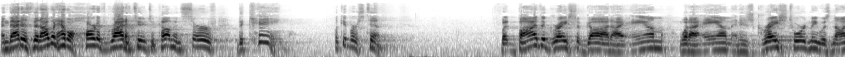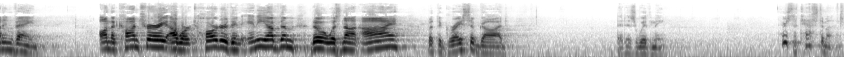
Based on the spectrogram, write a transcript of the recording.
And that is that I would have a heart of gratitude to come and serve the King. Look at verse 10. But by the grace of God, I am what I am, and his grace toward me was not in vain. On the contrary, I worked harder than any of them, though it was not I, but the grace of God that is with me. Here's the testament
